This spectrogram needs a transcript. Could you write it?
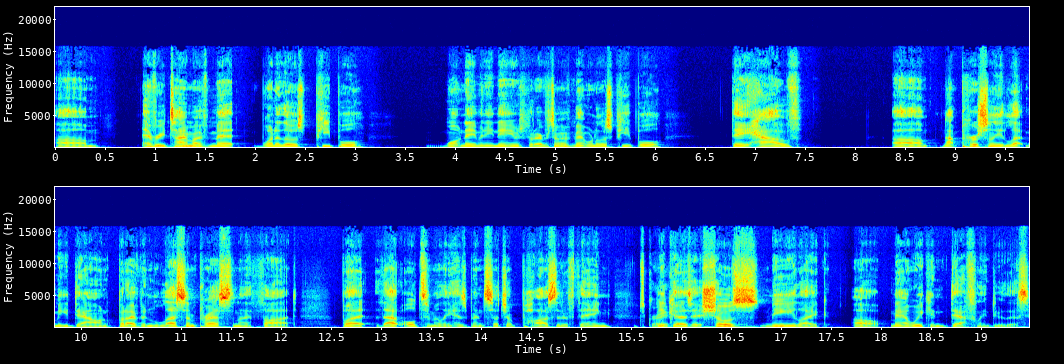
um, every time I've met one of those people, won't name any names, but every time I've met one of those people, they have um, not personally let me down, but I've been less impressed than I thought. But that ultimately has been such a positive thing great. because it shows me like, oh man, we can definitely do this.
